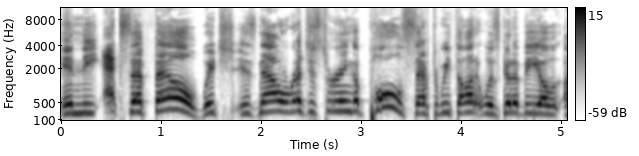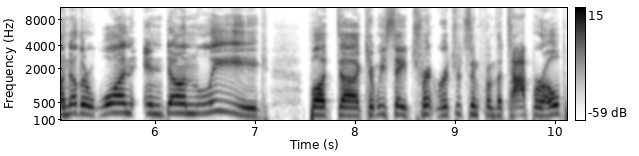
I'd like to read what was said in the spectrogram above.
in the XFL, which is now registering a pulse after we thought it was going to be a, another one and done league. But uh, can we say Trent Richardson from the top rope?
